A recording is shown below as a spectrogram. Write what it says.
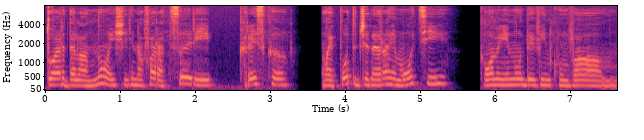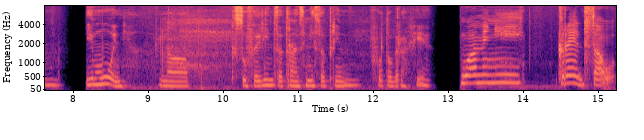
doar de la noi și din afara țării, crezi că mai pot genera emoții? Că oamenii nu devin cumva um, imuni la suferință transmisă prin fotografie? Oamenii cred sau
